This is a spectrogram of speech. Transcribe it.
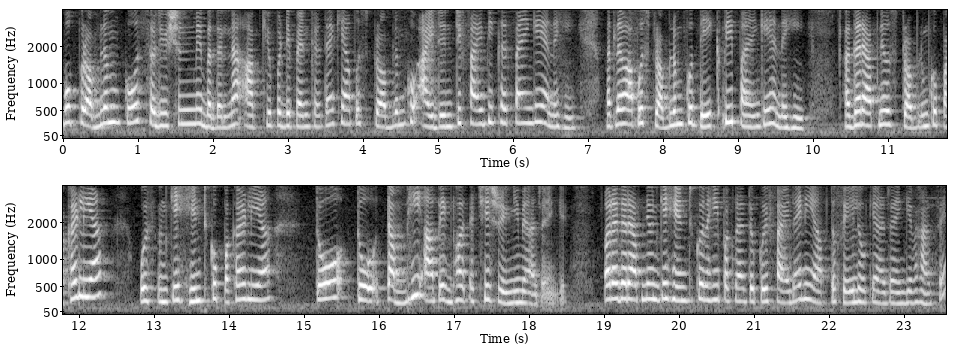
वो प्रॉब्लम को सोल्यूशन में बदलना आपके ऊपर डिपेंड करता है कि आप उस प्रॉब्लम को आइडेंटिफाई भी कर पाएँगे या नहीं। मतलब आप उस प्रॉब्लम को देख भी पाएँगे या नहीं। अगर आपने उस प्रॉब्लम को पकड़ लिया, उस उनके हिंट को पकड़ लिया तो तो तब भी आप एक बहुत अच्छी श्रेणी में आ जाएँगे। और अगर आपने उनके हिंट को नहीं पकड़ा तो कोई फ़ायदा ही नहीं, आप तो फेल होके आ जाएँगे वहाँ से।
